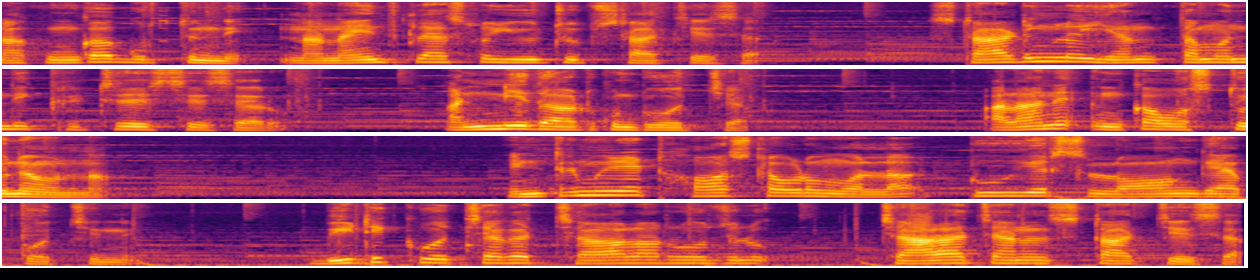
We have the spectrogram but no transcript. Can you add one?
నాకు ఇంకా గుర్తుంది నా నైన్త్ క్లాస్లో యూట్యూబ్ స్టార్ట్ చేశా. స్టార్టింగ్లో ఎంతమంది క్రిటిసైజ్ చేశారు. అన్నీ దాటుకుంటూ వచ్చా. అలానే ఇంకా వస్తూనే ఉన్నా. ఇంటర్మీడియట్ హాస్టల్ అవ్వడం వల్ల టూ ఇయర్స్ లాంగ్ గ్యాప్ వచ్చింది. బీటెక్కి వచ్చాక చాలా రోజులు చాలా ఛానల్స్ స్టార్ట్ చేశా.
